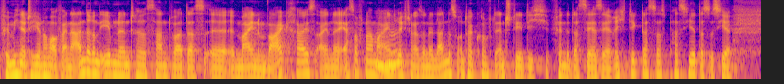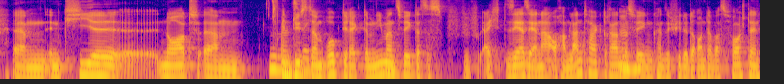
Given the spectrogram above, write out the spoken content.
für mich natürlich nochmal auf einer anderen Ebene interessant war, dass äh, in meinem Wahlkreis eine Erstaufnahmeeinrichtung, mhm. also eine Landsunterkunft entsteht. Ich finde das sehr, sehr richtig, dass das passiert. Das ist hier ähm, in Kiel äh, Nord. Ähm, in Düsternbruck, direkt im Niemandsweg. Das ist echt sehr, sehr nah auch am Landtag dran. Mhm. Deswegen können sich viele darunter was vorstellen.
